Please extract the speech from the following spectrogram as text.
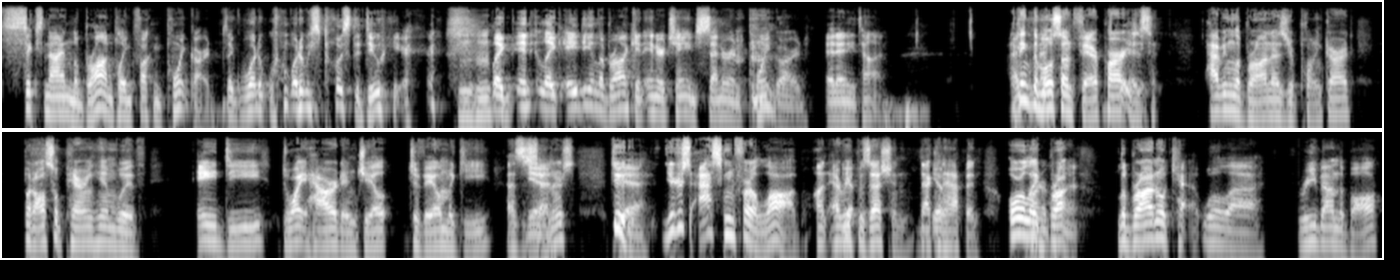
six nine LeBron playing fucking point guard. It's like what what are we supposed to do here? Mhm. like in, like AD and LeBron can interchange center and point guard at any time. I think the I- most unfair part is having LeBron as your point guard, but also pairing him with AD, Dwight Howard, and Jail, JaVale McGee as the Yeah. centers. Dude, Yeah. you're just asking for a lob on every Yep. possession that can happen. Or like Bro- 100%. LeBron will ca- will uh, rebound the ball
